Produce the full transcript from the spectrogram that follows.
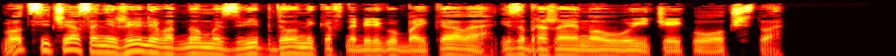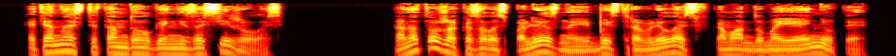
Вот сейчас они жили в одном из вип-домиков на берегу Байкала, изображая новую ячейку общества хотя Настя там долго не засиживалась. Она тоже оказалась полезной и быстро влилась в команду моей Анюты,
